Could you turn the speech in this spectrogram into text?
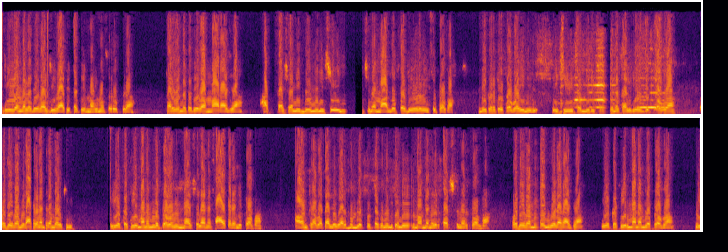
జీవం గల దేవ జీవాధిపతి మహిమ స్వరూపుడ సర్వోన్నత దేవ మహారాజా ఆకాశాన్ని భూమిని సృష్టించిన మా గొప్ప దేవుడు వేసు ప్రభావ మీ కొరకే ప్రభావ ఈ జీవితం నిరీక్షణ కలిగి ఉంది ప్రభావ ఓ దేవ మీరు అక్కడంతరం వరకు ఈ యొక్క తీర్మానంలో ప్రభావ మేము నర్శలైన సహాయపడండి ప్రభావ అవును ప్రభా తల్లి గర్భంలో పుట్టక ముందుకే మీరు మమ్మల్ని ఏర్పరచుకున్నారు ప్రభావ ఓ మేము కూడా రాజా? ఈ యొక్క తీర్మానంలో ప్రభా మీ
